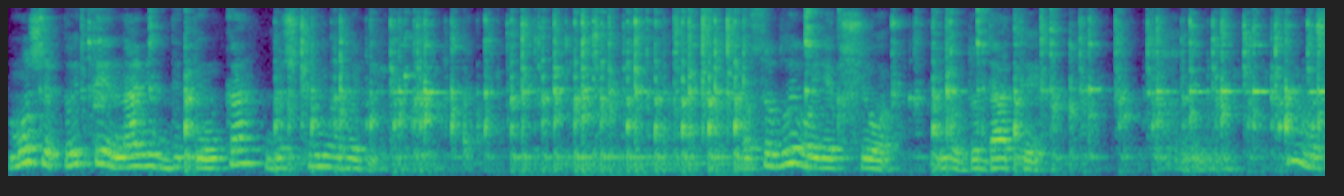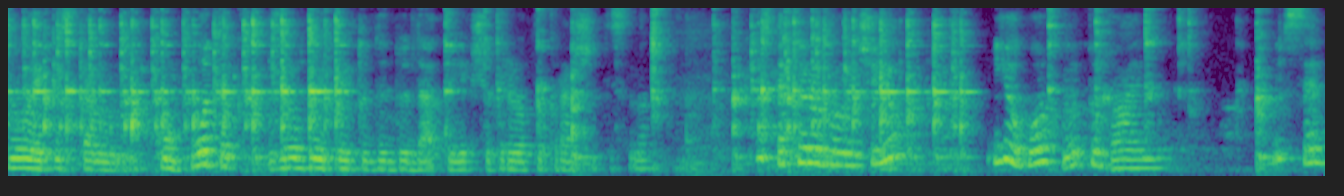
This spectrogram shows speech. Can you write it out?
може пити навіть дитинка дошкільного віку. Особливо, якщо ну, додати, ну, можливо, якийсь там компотик зробити і туди додати, якщо треба покращити смак. Ось такий робимо чайок і його випиваємо. І все.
